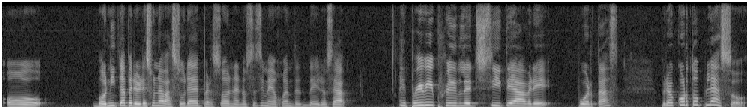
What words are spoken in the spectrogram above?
o bonita pero eres una basura de persona. No sé si me dejo entender. O sea, el privy privilege sí te abre puertas, pero a corto plazo.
